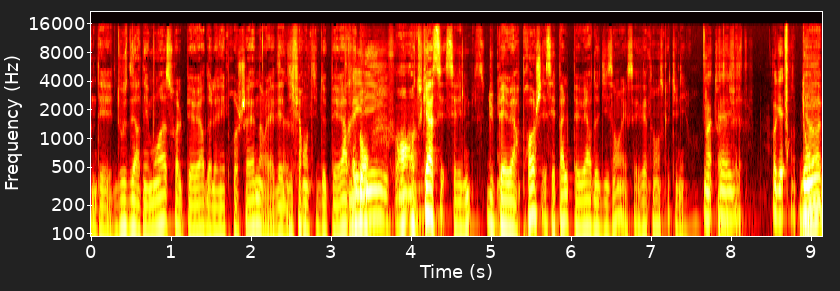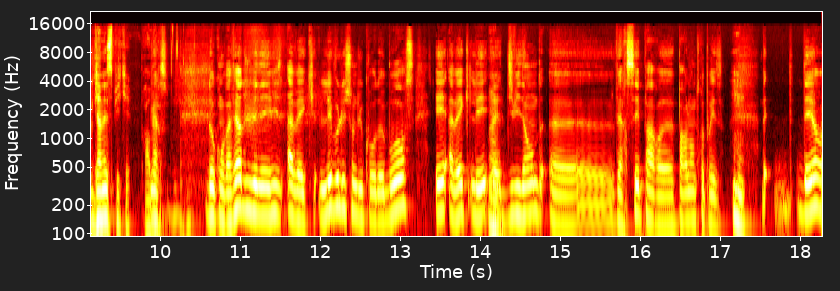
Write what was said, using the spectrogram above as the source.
des 12 derniers mois, soit le PER de l'année prochaine. Il y a des différents types de PER. Mais bon, en, tout cas, c'est du PER proche et c'est pas le PER de 10 ans. Et c'est exactement ce que tu dis. Ouais, Tout à fait. Ok, Bien, donc bien expliqué. Bravo. Merci. Donc on va faire du bénéfice avec l'évolution du cours de bourse et avec les Ouais. euh, dividendes euh, versés par, euh, par l'entreprise. Mm. D- D'ailleurs,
